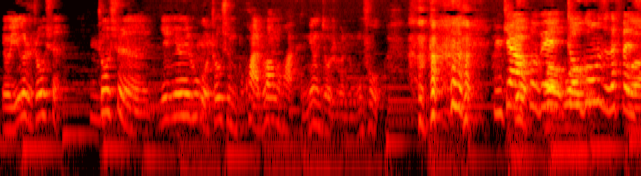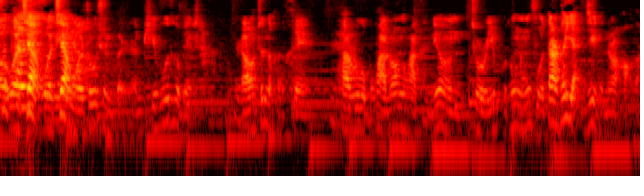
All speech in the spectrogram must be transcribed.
有一个是周迅。嗯周迅，因因为如果周迅不化妆的话，肯定就是个农妇。你这样会我被我周公子的粉丝我我喷死你见我见过啊周迅本人，皮肤特别差，嗯然后真的很黑。她如果不化妆的话，肯定就是一普通农妇，但是她演技肯定是好的。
